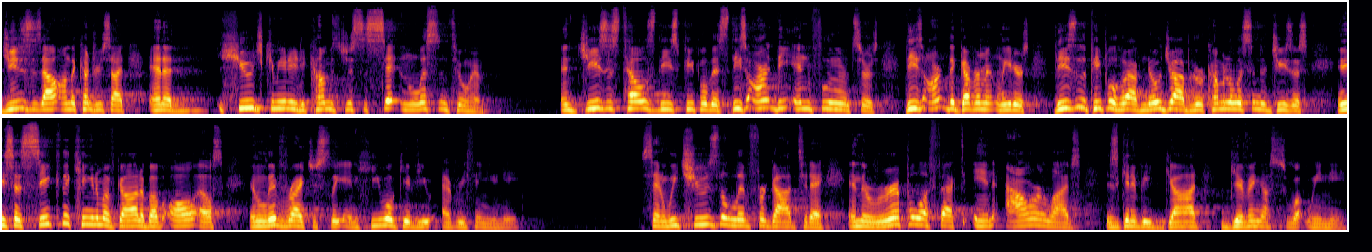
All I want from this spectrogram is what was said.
Jesus is out on the countryside, and a huge community comes just to sit and listen to him. And Jesus tells these people this these aren't the influencers, these aren't the government leaders. These are the people who have no job who are coming to listen to Jesus. And he says, Seek the kingdom of God above all else and live righteously, and he will give you everything you need. Saying we choose to live for God today, and the ripple effect in our lives is going to be God giving us what we need.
